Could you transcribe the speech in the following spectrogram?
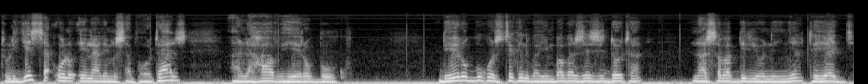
to register all nrm supporters and have a yellow book. The yellow book was taken by mbabazi daughter nasaba biliyoni nnya teyajja.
